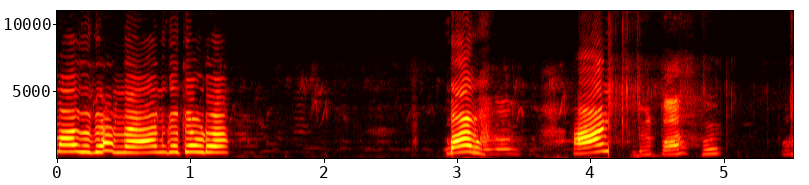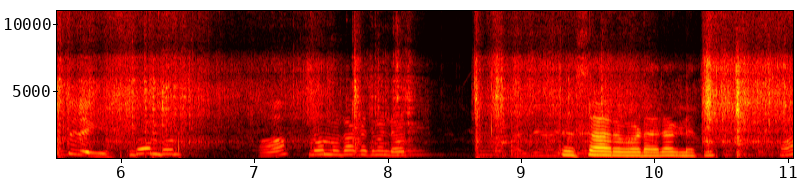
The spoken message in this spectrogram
माझं ध्यान नाही आण ग तेवढं. बघ आण. ड्रिपा पुरते लगी. दोन दोन हा? दोन दोन टाकायचे म्हणल्यावर तर सार वडा लागलं ते हा?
